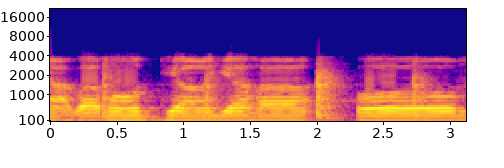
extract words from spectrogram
नवमोऽध्यायः। ओम्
